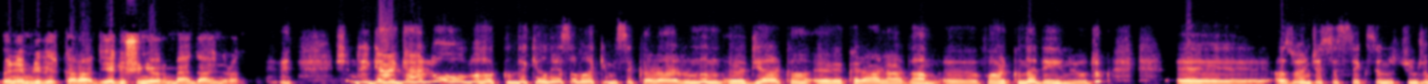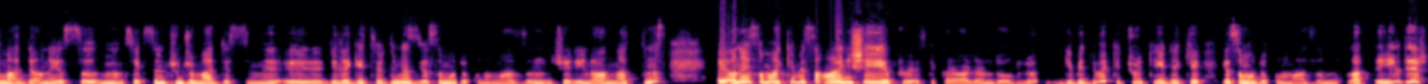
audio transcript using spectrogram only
önemli bir karar diye düşünüyorum ben de Aynur Hanım. Evet. Şimdi Gergerlioğlu hakkındaki Anayasa Mahkemesi kararının e, diğer e, kararlardan e, farkına değiniyorduk. Ee, az önce siz 83. madde anayasanın 83. maddesini e, dile getirdiniz. Yasama dokunulmazlığının içeriğini anlattınız. E, Anayasa Mahkemesi aynı şeyi yapıyor eski kararlarında olduğu gibi diyor ki Türkiye'deki yasama dokunulmazlığı mutlak değildir.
